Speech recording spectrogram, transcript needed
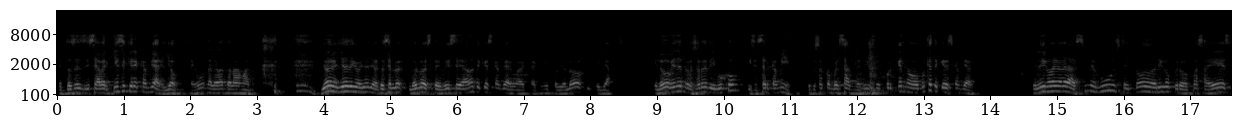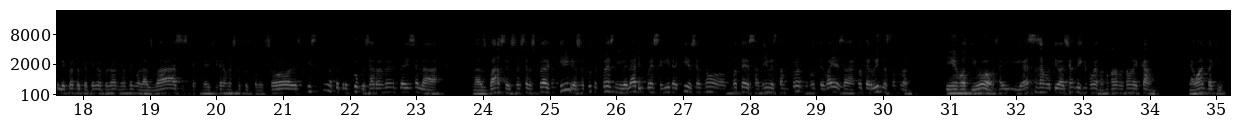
Entonces dice, a ver, ¿quién se quiere cambiar? Y yo, segunda, levanto la mano. yo, yo digo, yo, yo. Entonces luego este, me dice, ¿a dónde quieres cambiar? a químico biológico y ya. Y luego viene el profesor de dibujo y se acerca a mí. Y empezó a conversar. Me dice, ¿por qué no? ¿Por qué te quieres cambiar? Y le digo, a ver, a ver, sí me gusta y todo, le digo, pero pasa esto, y le cuento que tengo el problema, que no tengo las bases, que me dijeron esos otros profesores. Y dice, no te preocupes, o sea, realmente hice la, las bases, o sea, se las puede adquirir, o sea, tú te puedes nivelar y puedes seguir aquí, o sea, no, no te desanimes tan pronto, no te vayas a, no te rindas tan pronto. Y me motivó, o sea, y gracias a esa motivación dije, bueno, no, no me cambio, me aguanta aquí.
